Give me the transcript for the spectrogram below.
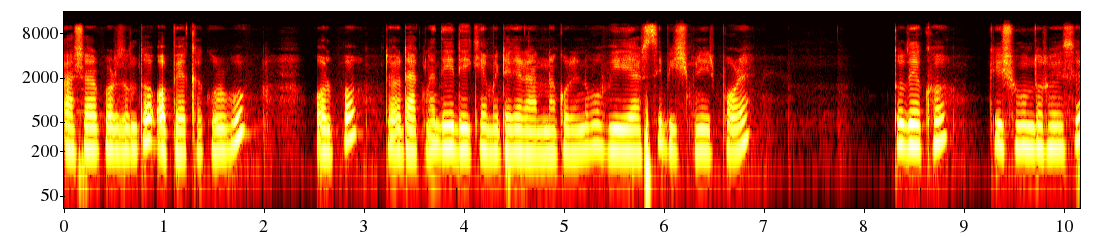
আসার পর্যন্ত অপেক্ষা করব। অল্প তো ডাকনা দিয়ে দেখে আমি এটাকে রান্না করে নেব। ফিরে আসছি বিশ মিনিট পরে। তো দেখো কি সুন্দর হয়েছে।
